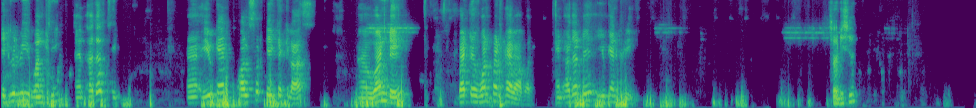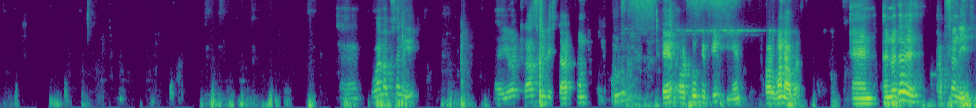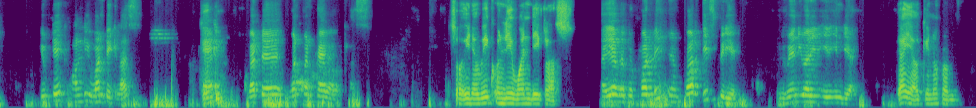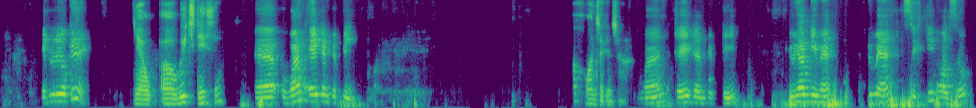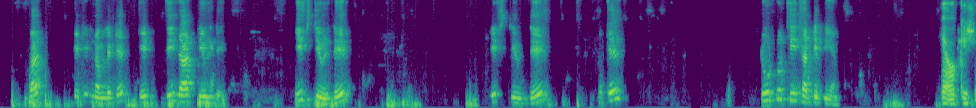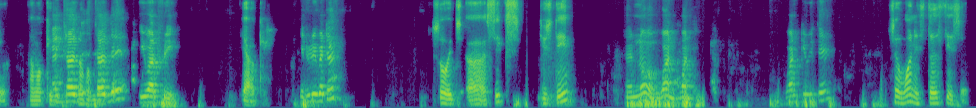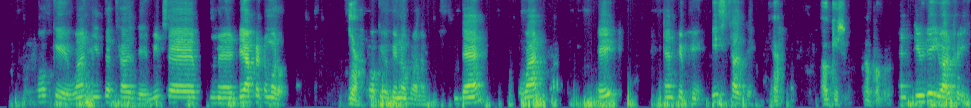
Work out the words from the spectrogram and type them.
it will be one thing. And other thing, uh, you can also take a class uh, one day, but uh, 1.5 hour. And other day you can free. Sorry, sir. Uh, one option is uh, your class will start from 2.10 or 2.15 p.m. for one hour. And another option is you take only one day class, Okay. and, but uh, 1.5 hour class. So in a week, only one day class. I have uh, for, uh, for this period when you are in, in India, Yeah, yeah, okay, no problem. it will be okay. Yeah, uh, which day, sir? Uh, 1, 8, and 15. Uh, One second, sir. 1, 8, and 15. You have given 2 and 16 also, but it is nominated. It, these are Tuesday. Each Tuesday, each Tuesday, okay, 2 to 3.30 p.m. Yeah, okay, sure. I'm okay. And Thursday, problem. Thursday, you are free. Yeah, okay. It will be better? So it's uh six Tuesday. Uh, no, one, one. One Tuesday, So one is Thursday, sir. Okay, one is the Thursday, means uh, day after tomorrow. Yeah, Okay, okay, no problem. Then one, eight, and fifteen, each Thursday. Yeah. Okay, sir. No problem. And Tuesday you are free.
